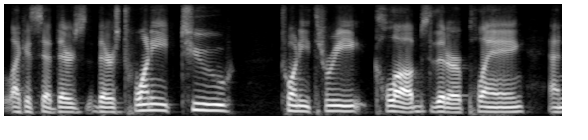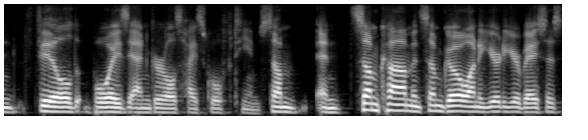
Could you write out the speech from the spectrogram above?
like I said, there's there's 22, 23 clubs that are playing and filled boys and girls high school teams. Some and some come and some go on a year-to-year basis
